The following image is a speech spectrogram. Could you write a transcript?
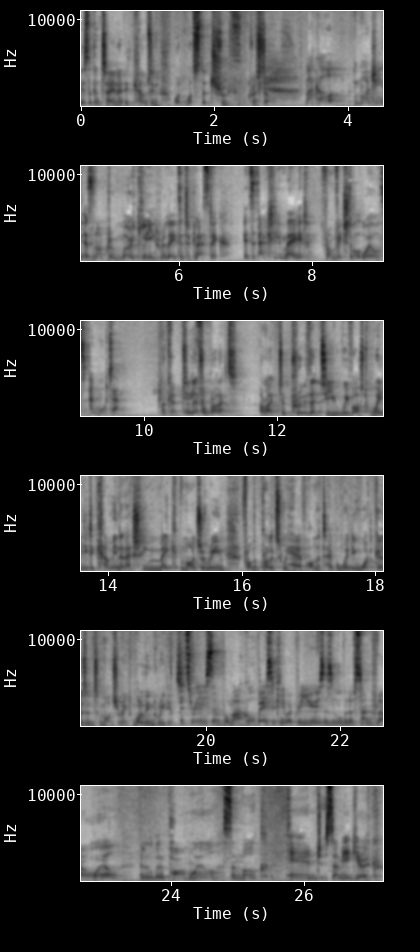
is the container it comes in. What, what's the truth, Christelle? Michael, margarine is not remotely related to plastic. It's actually made from vegetable oils and water. Okay, so natural simple. products. All right, to prove that to you, we've asked Wendy to come in and actually make margarine from the products we have on the table. Wendy, what goes into margarine? What are the ingredients? It's really simple, Michael. Basically, what we use is a little bit of sunflower oil, a little bit of palm oil, some milk, and some egg yolk.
